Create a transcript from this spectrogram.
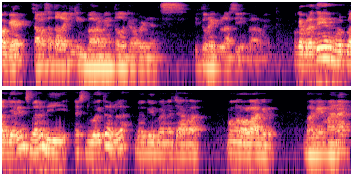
Oke. sama satu lagi environmental governance. Itu regulasi environment. Oke, berarti yang lu pelajarin sebenarnya di S2 itu adalah bagaimana cara mengelola gitu. Bagaimana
